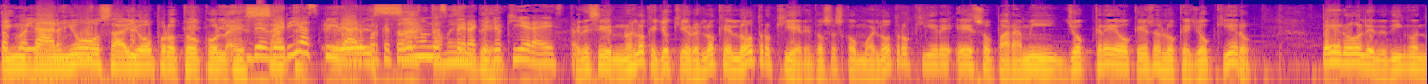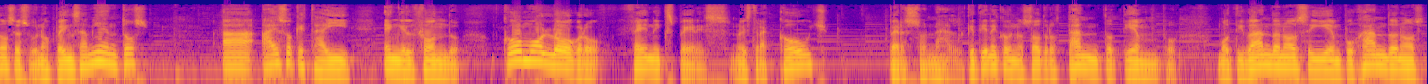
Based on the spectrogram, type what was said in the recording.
engañosa yo protocolo. Debería aspirar porque todo el mundo espera que yo quiera esto. Es decir, no es lo que yo quiero, es lo que el otro quiere. Entonces, como el otro quiere eso para mí, yo creo que eso es lo que yo quiero. Pero le dedico entonces unos pensamientos a, a eso que está ahí en el fondo. ¿Cómo logro, Fénix Pérez, nuestra coach personal, que tiene con nosotros tanto tiempo, motivándonos y empujándonos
